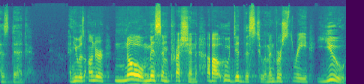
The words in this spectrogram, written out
as dead. And he was under no misimpression about who did this to him. In verse 3, you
